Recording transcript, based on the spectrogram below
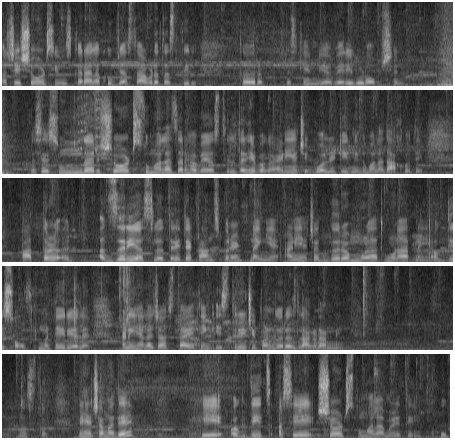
असे शर्ट्स यूज करायला खूप जास्त आवडत असतील तर this can be a very good option तसे सुंदर शर्ट्स तुम्हाला जर हवे असतील तर हे बघा. आणि ह्याची क्वालिटी मी तुम्हाला दाखवते. पातळ जरी असलं तरी ते ट्रान्सपरंट नाही आहे आणि ह्याच्यात गरम मुळात होणार नाही. अगदी सॉफ्ट मटेरियल आहे. आणि ह्याला जास्त आय थिंक इस्त्रीची पण गरज लागणार नाही. मस्त. आणि ह्याच्यामध्ये हे अगदीच असे शर्ट्स तुम्हाला मिळतील. खूप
